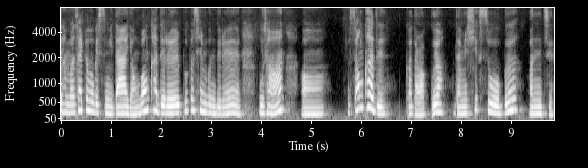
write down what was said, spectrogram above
한번 살펴보겠습니다. 0번 카드를 뽑으신 분들은 우선 어, 썬카드가 나왔고요. 그 다음에 식스 오브 완즈,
